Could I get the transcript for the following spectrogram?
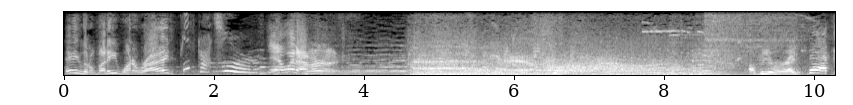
Hey, little buddy, want a ride? Pikachu! Yeah, whatever. I'll be right back.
